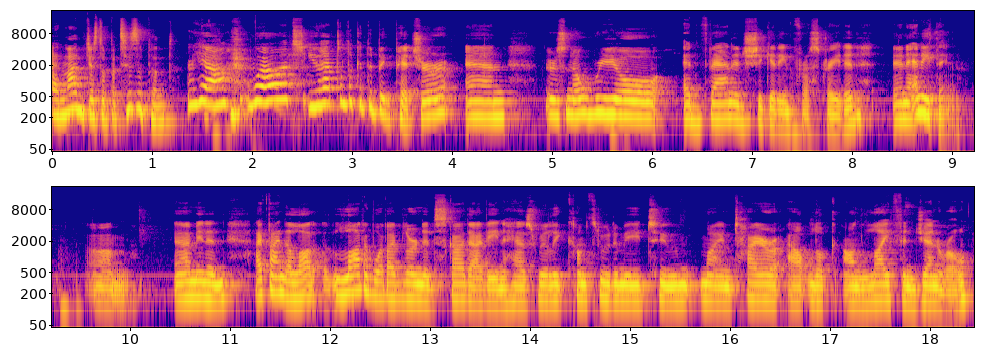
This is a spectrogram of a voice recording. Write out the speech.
and I'm just a participant. Yeah, well, it's you have to look at the big picture, and there's no real advantage to getting frustrated in anything. Um, I mean, and I find a lot, a lot of what I've learned in skydiving has really come through to me to my entire outlook on life in general,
